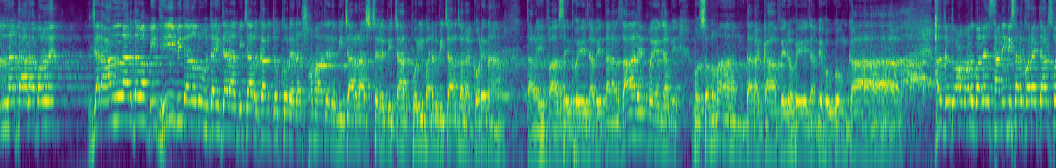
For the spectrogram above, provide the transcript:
আল্লাহ তাআলা বললেন, যারা আল্লাহর দেওয়া বিধি বিধান অনুযায়ী যারা বিচার কার্য করে না, সমাজের বিচার, রাষ্ট্রের বিচার, পরিবারের বিচার যারা করে না, তারাই ফাসেক হয়ে যাবে, তারা জালেম হয়ে যাবে, মুসলমান, তারা কাফের হয়ে যাবে, হুকুম কার? হজরত আমার বলেন, সানি বিচার করাইতে আসছো,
